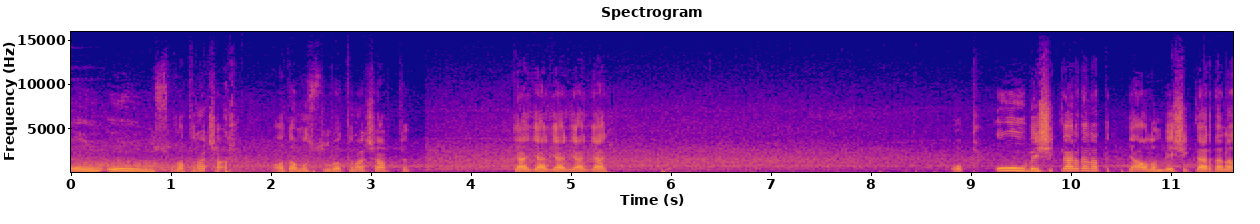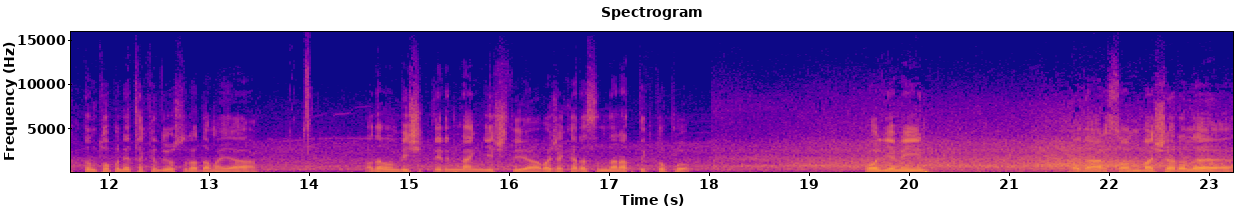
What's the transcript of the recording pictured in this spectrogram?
Oo, oo suratına çarp. Adamın suratına çarptı. Gel gel gel gel gel. Hop. Oo beşiklerden attı. Ya oğlum beşiklerden attığın topu ne takılıyorsun adama ya. Adamın beşiklerinden geçti ya. Bacak arasından attık topu. Gol yemeyin. Ederson başarılı.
